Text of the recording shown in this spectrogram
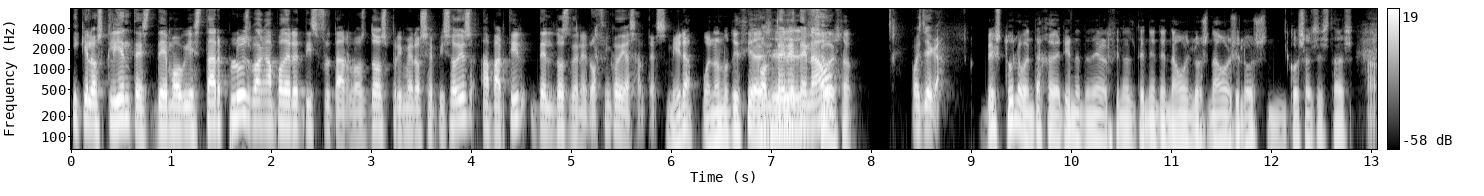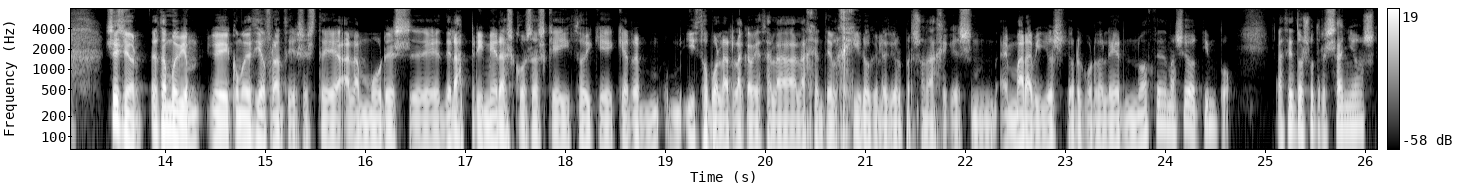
y que los clientes de Movistar Plus van a poder disfrutar los dos primeros episodios a partir del 2 de enero, cinco días antes. Mira, buena noticia. Con TNT Now, pues llega. ¿Ves tú la ventaja que tiene tener al final TNT Now en los Nows y las cosas estas? Ah. Sí, señor, está muy bien. Eh, como decía Francis, este Alan Moore es eh, de las primeras cosas que hizo y que, que re- hizo volar la cabeza a la, a la gente, el giro que le dio el personaje, que es mm, maravilloso. Yo recuerdo leer no hace demasiado tiempo, hace dos o tres años,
